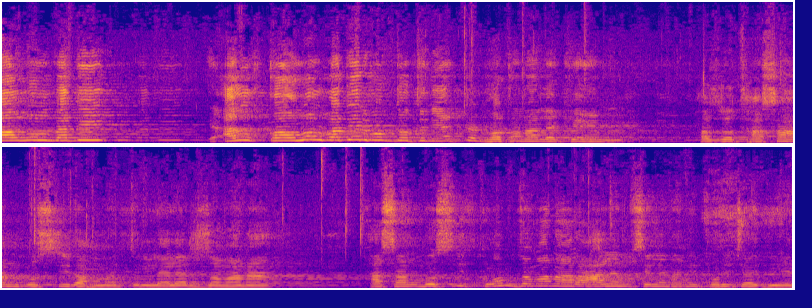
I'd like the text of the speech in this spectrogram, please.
কাউনুল বাদী। আল কাউনুল বাদীর মধ্যে তিনি একটা ঘটনা লেখেন। হজরত হাসান বসরি রহমতুল্লাহ জমানা। হাসান বসরি কোন জমানার আলেম ছিলেন আমি পরিচয় দিয়ে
